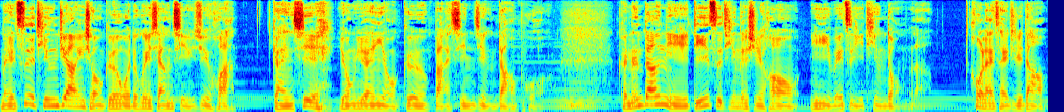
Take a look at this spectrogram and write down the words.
每次听这样一首歌，我都会想起一句话：感谢永远有歌把心境道破。可能当你第一次听的时候，你以为自己听懂了。后来才知道，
